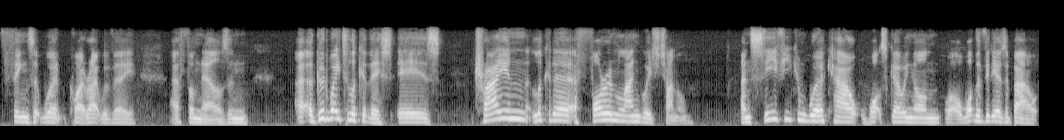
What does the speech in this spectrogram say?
things that weren't quite right with the uh, thumbnails, and a, a good way to look at this is try and look at a, a foreign language channel and see if you can work out what's going on or what the video's about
